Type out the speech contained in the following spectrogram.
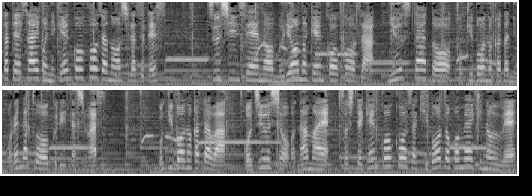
さて最後に健康講座のお知らせです。通信制の無料の健康講座ニュースタートをご希望の方に漏れなくお送りいたします。ご希望の方はご住所お名前そして健康講座希望とご明記の上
